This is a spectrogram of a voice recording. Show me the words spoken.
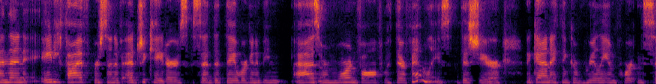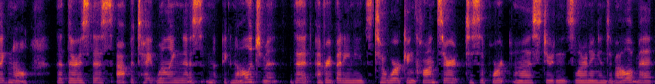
And then 85% of educators said that they were going to be as or more involved with their families this year. Again, I think a really important signal that there is this appetite, willingness, and acknowledgement that everybody needs to work in concert to support uh, students' learning and development.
